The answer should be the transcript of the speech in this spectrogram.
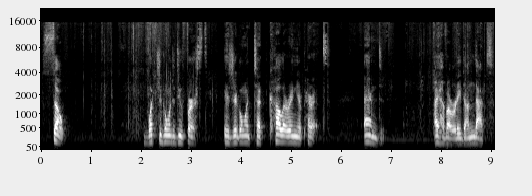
So, what you're going to do first is you're going to color in your parrot. And I have already done that.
